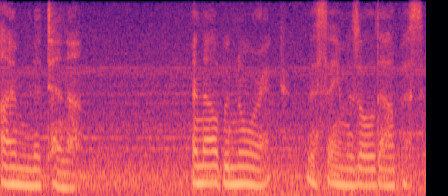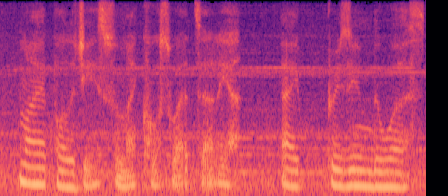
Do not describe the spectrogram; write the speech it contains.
I'm Latenna. An Albinauric, the same as old Albus. My apologies for my coarse words earlier. I presume the worst.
